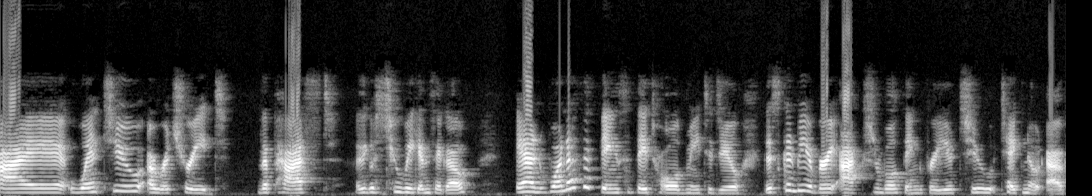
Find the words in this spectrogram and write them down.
I went to a retreat the past, I think it was two weekends ago. And one of the things that they told me to do, this can be a very actionable thing for you to take note of.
